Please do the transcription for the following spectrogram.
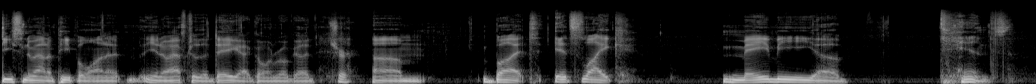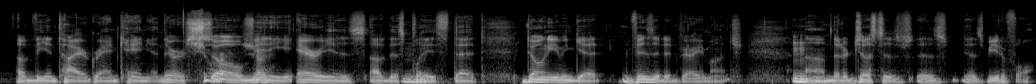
decent amount of people on it. You know, after the day got going real good, sure. Um, but it's like maybe a tenth of the entire Grand Canyon. There are so sure. many areas of this place that don't even get visited very much, um, that are just as as, as beautiful.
